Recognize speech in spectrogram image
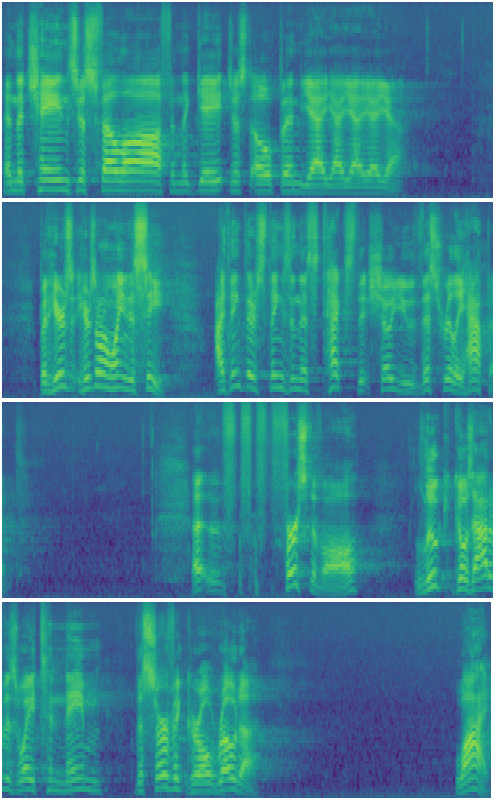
and the chains just fell off and the gate just opened. Yeah, yeah, yeah, yeah, yeah. But here's, here's what I want you to see. I think there's things in this text that show you this really happened. Uh, f- first of all, Luke goes out of his way to name the servant girl Rhoda. Why?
